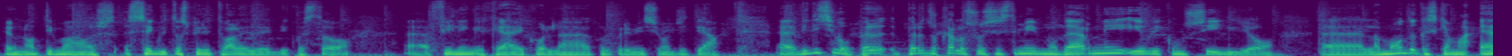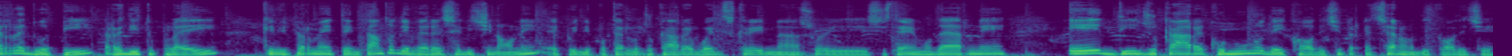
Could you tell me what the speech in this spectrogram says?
è un ottimo seguito spirituale di, di questo uh, feeling che hai col, col primissimo GTA eh, vi dicevo per, per, giocarlo su sistemi moderni io vi consiglio eh, la mod che si chiama R2P Ready to Play che vi permette intanto di avere il 16 noni e quindi poterlo giocare widescreen sui sistemi moderni e di giocare con uno dei codici, perché c'erano dei codici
